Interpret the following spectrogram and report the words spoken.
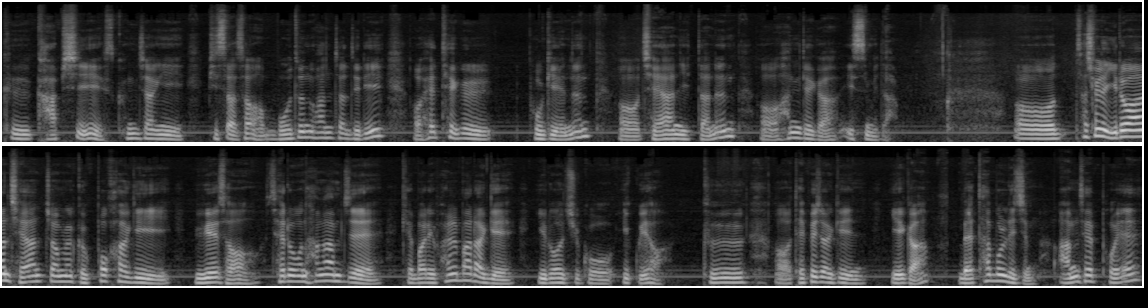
그 값이 굉장히 비싸서 모든 환자들이 어, 혜택을 보기에는 어, 제한이 있다는 어, 한계가 있습니다. 어, 사실 이러한 제한점을 극복하기 위해서 새로운 항암제 개발이 활발하게 이루어지고 있고요. 그 어, 대표적인 예가 메타볼리즘, 암세포의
